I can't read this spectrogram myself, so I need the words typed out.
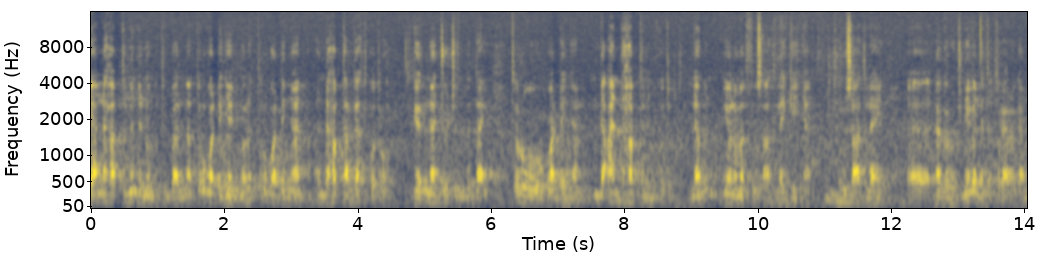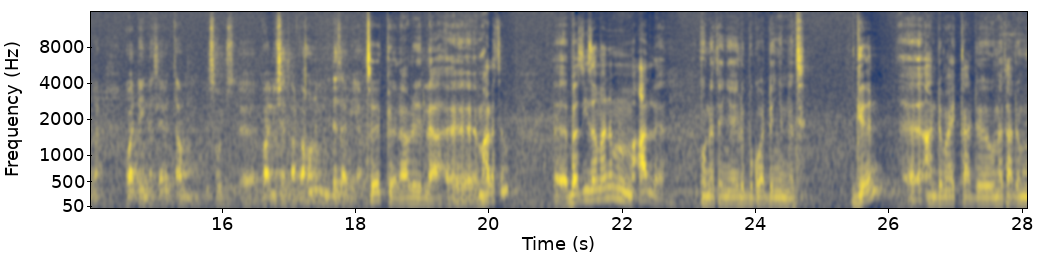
ያለ ሀብት ምንድን ነው የምትባልና ጥሩ ጓደኛ ቢኖርህ ጥሩ ጓደኛን እንደ ሀብት አድርገህ አትቆጥረውም። ግን ነጮችን ብታይ ጥሩ ጓደኛን እንደ አንድ ሀብት ነው የሚቆጥሩት። ለምን የሆነ መጥፎ ሰዓት ላይ ይገኛል፣ ጥሩ ሰዓት ላይ ነገሮችን የበለጠ ጥሩ ያደርጋል እና ጓደኝነት ላይ በጣም ሰዎች value ይሰጣሉ። አሁንም እንደዛ ብያ ትክክል አብዱላ ማለትም በዚህ ዘመንም አለ እውነተኛ የልብ ጓደኝነት ግን አንድ ማይካድ እውነታ ደግሞ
